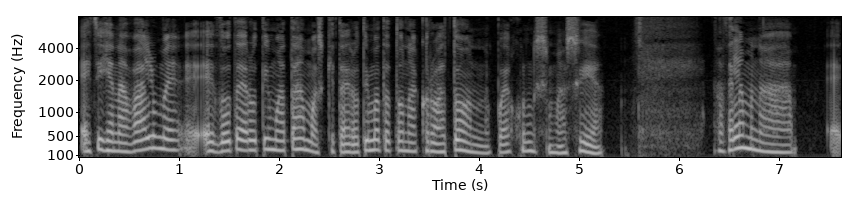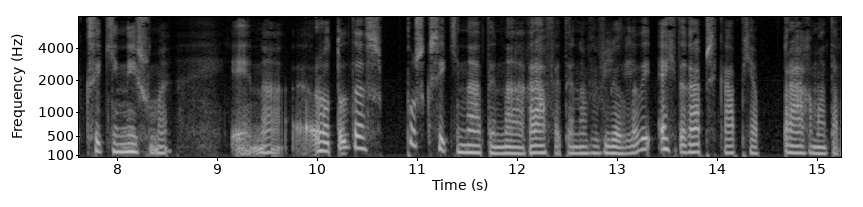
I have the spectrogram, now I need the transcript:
Έτσι για να βάλουμε εδώ τα ερωτήματά μας και τα ερωτήματα των ακροατών που έχουν σημασία. Θα θέλαμε να ε, ξεκινήσουμε ε, να, ρωτώντας πώς ξεκινάτε να γράφετε ένα βιβλίο. Δηλαδή έχετε γράψει κάποια πράγματα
